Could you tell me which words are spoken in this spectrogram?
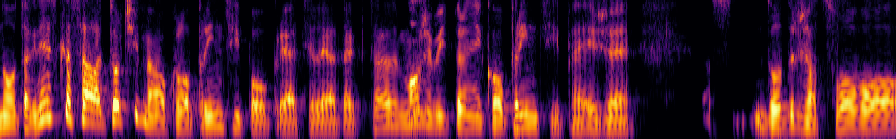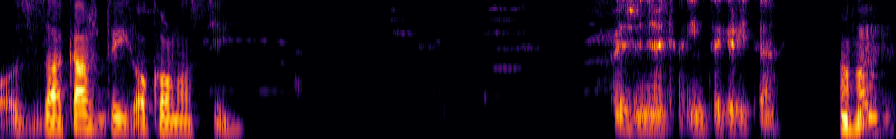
No tak dneska sa ale točíme okolo princípov, priatelia, tak to môže byť pre niekoho princíp, hej, že dodržať slovo za každých okolností. Hej, že nejaká integrita. Aha.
